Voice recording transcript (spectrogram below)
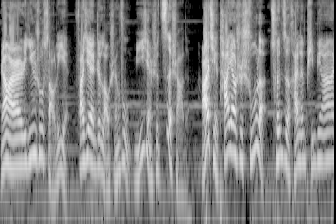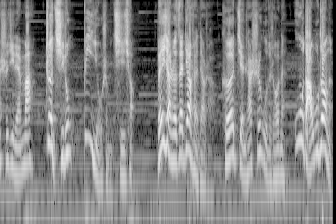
然而英叔扫了一眼，发现这老神父明显是自杀的，而且他要是输了，村子还能平平安安十几年吗？这其中必有什么蹊跷。本想着再调查调查，可检查尸骨的时候呢，误打误撞的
